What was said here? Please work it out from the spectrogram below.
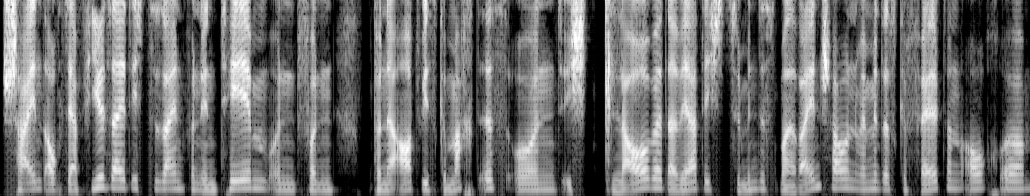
scheint auch sehr vielseitig zu sein von den Themen und von, von der Art, wie es gemacht ist. Und ich glaube, da werde ich zumindest mal reinschauen. Wenn mir das gefällt, dann auch äh,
